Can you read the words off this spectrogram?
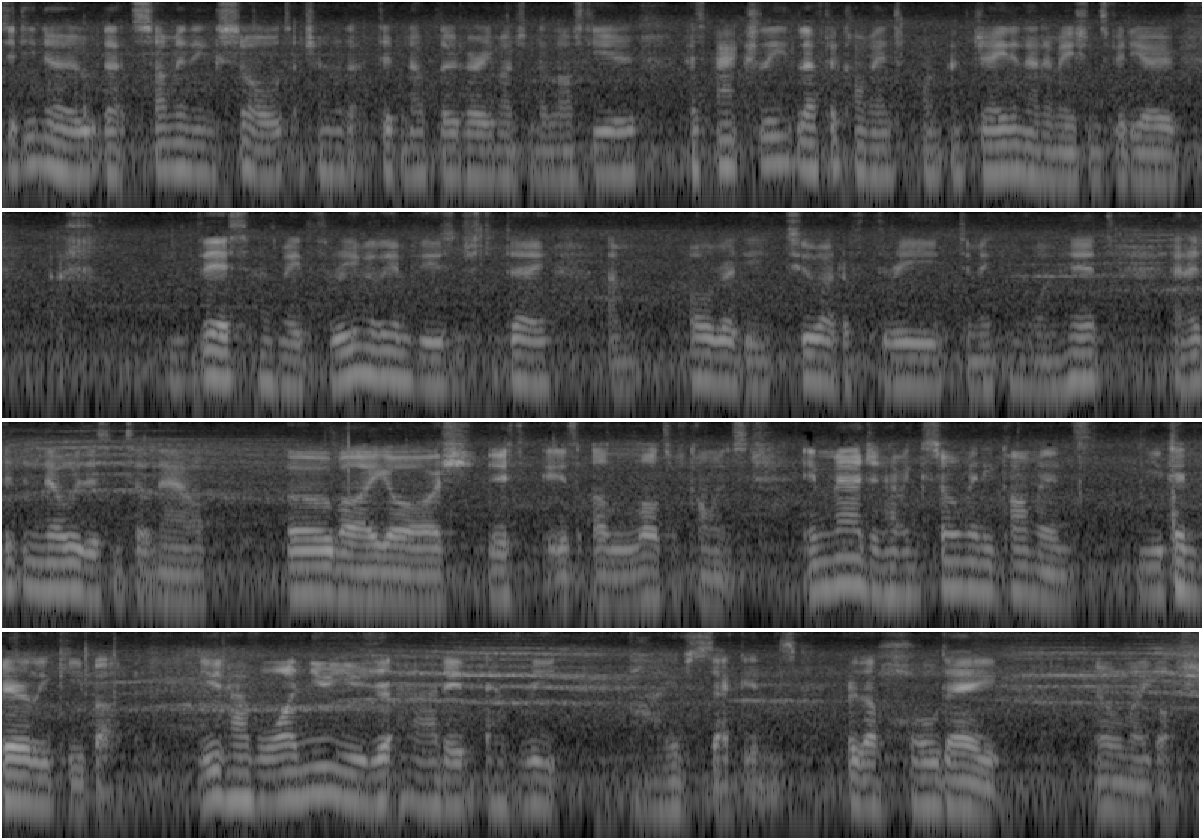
Did you know that Summoning Salt, a channel that didn't upload very much in the last year, has actually left a comment on a Jaden Animations video? This has made 3 million views in just a day. I'm already 2 out of 3 to making one hit, and I didn't know this until now. Oh my gosh, it is a lot of comments. Imagine having so many comments, you can barely keep up. You'd have one new user added every 5 seconds for the whole day. Oh my gosh.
